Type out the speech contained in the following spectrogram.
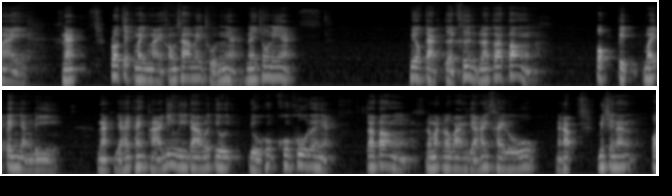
หม่ ๆ นะ โปรเจกต์ใหม่ ๆ ของชาวเมถุนเนี่ย ในช่วงนี้มีโอกาสเกิดขึ้นแล้วก็ต้องปกปิดไว้เป็นอย่างดี นะอย่าให้แพ่งพายยิ่งมีดาวฤกษ์อยู่อยู่คู่คู่ๆด้วยเนี่ยก็ต้องระมัดระวังอย่าให้ใครรู้นะครับมิฉะนั้นโปร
